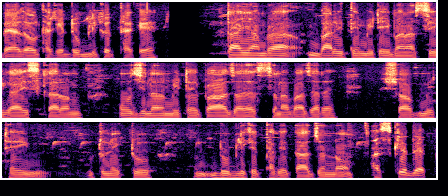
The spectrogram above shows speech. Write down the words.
ভেজাল থাকে ডুপ্লিকেট থাকে। তাই আমরা বাড়িতে মিঠাই বানাচ্ছি গাইস কারণ অরিজিনাল মিঠাই পাওয়া যাচ্ছে না বাজারে। সব মিঠাই একটু একটু ডুপ্লিকেট থাকে তার জন্য। আজকে দেখব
